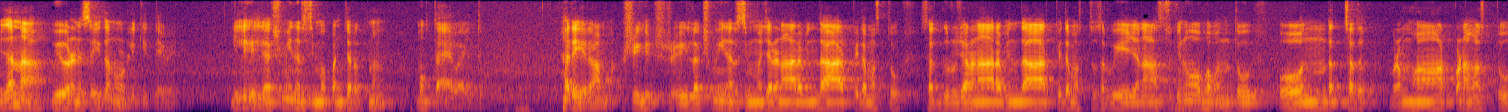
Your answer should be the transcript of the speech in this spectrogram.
ಇದನ್ನು ವಿವರಣೆ ಸಹಿತ ನೋಡಲಿಕ್ಕಿದ್ದೇವೆ. ಇಲ್ಲಿಗೆ ಲಕ್ಷ್ಮೀ ನರಸಿಂಹ ಪಂಚರತ್ನ ಮುಕ್ತಾಯವಾಯಿತು. ಹರೇ ರಾಮ. ಶ್ರೀ ಶ್ರೀ ಲಕ್ಷ್ಮೀ ನರಸಿಂಹ ಚರಣಾರವಿಂದಾರ್ಪಿತಮಸ್ತು. ಸದ್ಗುರು ಚರಣಾರವಿಂದಾರ್ಪಿತಮಸ್ತು. ಸರ್ವೇ ಜನಾಃ ಸುಖಿನೋ ಭವಂತು. ಓಂ ದತ್ಸತ್ ಬ್ರಹ್ಮಾರ್ಪಣಮಸ್ತು.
